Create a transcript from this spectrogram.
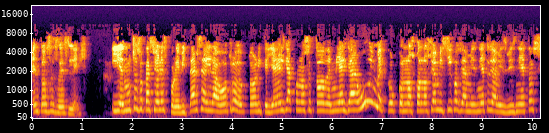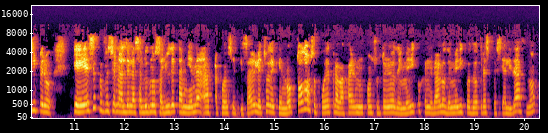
entonces es ley. Y en muchas ocasiones, por evitarse a ir a otro doctor y que ya él ya conoce todo de mí, él ya, uy, me, nos conoció a mis hijos y a mis nietos y a mis bisnietos, sí, pero que ese profesional de la salud nos ayude también a, concientizar el hecho de que no todo se puede trabajar en un consultorio de médico general o de médico de otra especialidad, ¿no?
